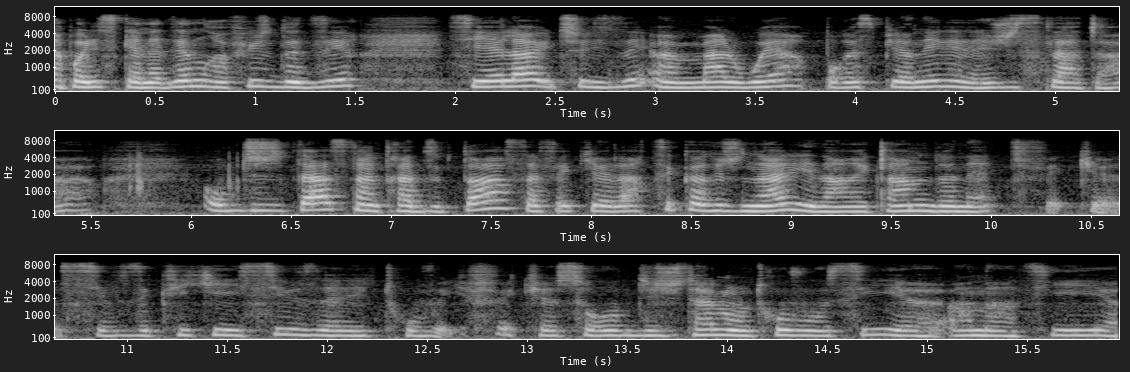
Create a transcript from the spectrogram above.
La police canadienne refuse de dire si elle a utilisé un malware pour espionner les législateurs. Hope Digital, c'est un traducteur, ça fait que l'article original est dans Réclame de net. Fait que si vous cliquez ici, vous allez le trouver. Fait que sur Hope Digital, on le trouve aussi euh, en entier. Euh,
